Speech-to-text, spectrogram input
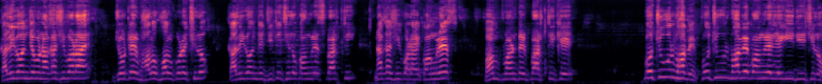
কালীগঞ্জ এবং নাকাশিপাড়ায় জোটের ভালো ফল করেছিল। কালীগঞ্জে জিতেছিল কংগ্রেস প্রার্থী, নাকাশিপাড়ায় কংগ্রেস, বামফ্রন্টের প্রার্থীকে প্রচুরভাবে প্রচুরভাবে কংগ্রেস এগিয়ে দিয়েছিল।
